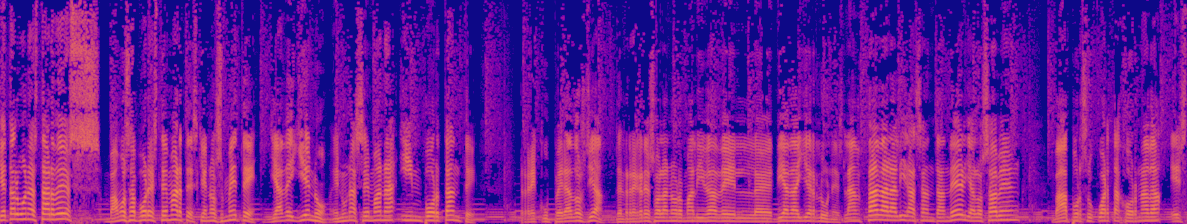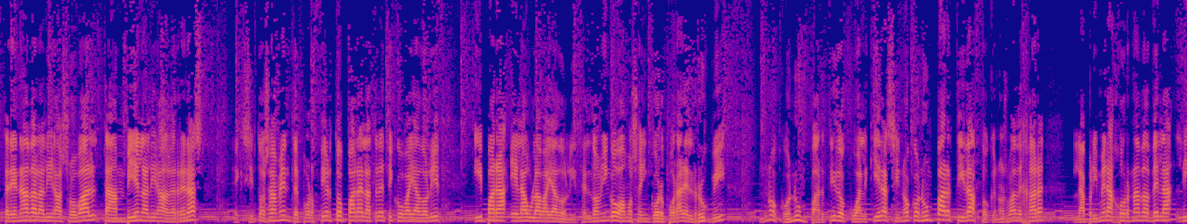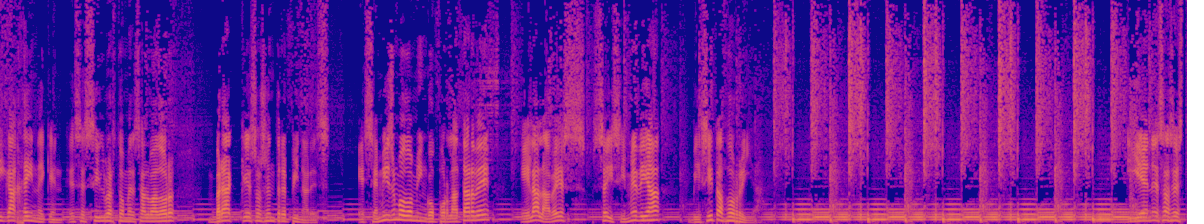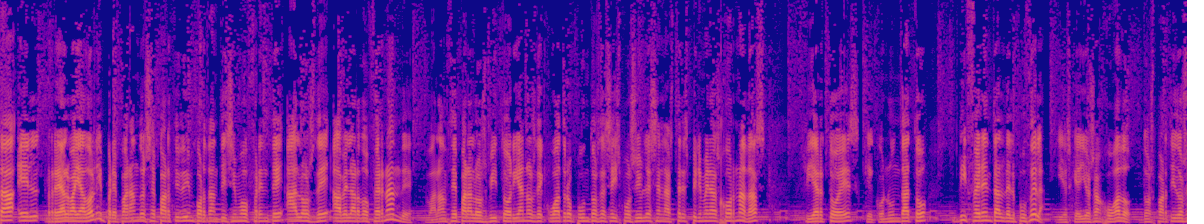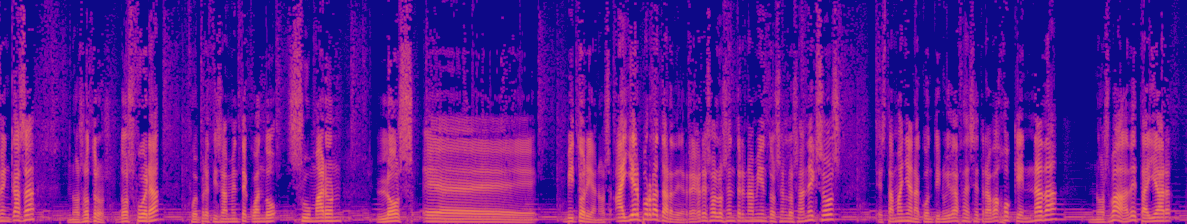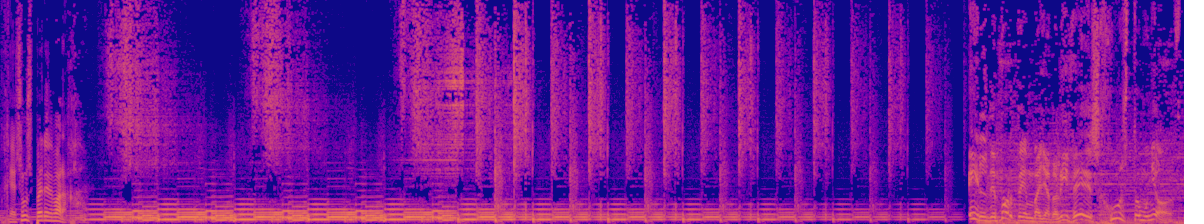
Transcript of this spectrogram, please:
¿Qué tal? Buenas tardes. Vamos a por este martes que nos mete ya de lleno en una semana importante. Recuperados ya del regreso a la normalidad del eh, día de ayer lunes. Lanzada la Liga Santander, ya lo saben, va por su cuarta jornada, estrenada la Liga Sobal, también la Liga Guerreras, exitosamente, por cierto, para el Atlético Valladolid y para el Aula Valladolid. El domingo vamos a incorporar el rugby, no con un partido cualquiera, sino con un partidazo que nos va a dejar la primera jornada de la Liga Heineken, ese Silverstone El Salvador, Brac Quesos entre Pinares. Ese mismo domingo por la tarde, el Alavés, seis y media, visita Zorrilla. Y en esas está el Real Valladolid, preparando ese partido importantísimo frente a los de Abelardo Fernández. Balance para los vitorianos de cuatro puntos de seis posibles en las tres primeras jornadas. Cierto es que con un dato diferente al del Pucela, y es que ellos han jugado dos partidos en casa, nosotros dos fuera, fue precisamente cuando sumaron los eh, vitorianos. Ayer por la tarde, regreso a los entrenamientos en los anexos. Esta mañana, continuidad a ese trabajo que nada nos va a detallar Jesús Pérez Baraja. El deporte en Valladolid es Justo Muñoz.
